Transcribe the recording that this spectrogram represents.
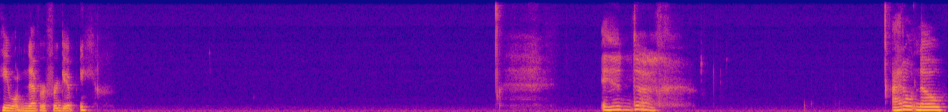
he will never forgive me. And uh, I don't know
